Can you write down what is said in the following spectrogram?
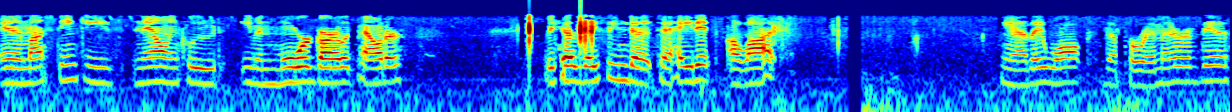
And my stinkies now include even more garlic powder because they seem to, to hate it a lot. Yeah, they walk the perimeter of this.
